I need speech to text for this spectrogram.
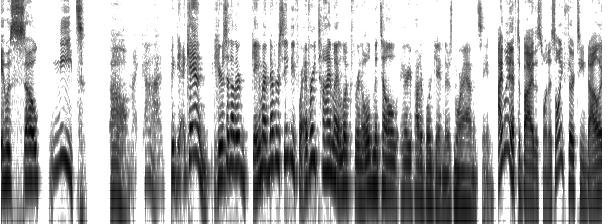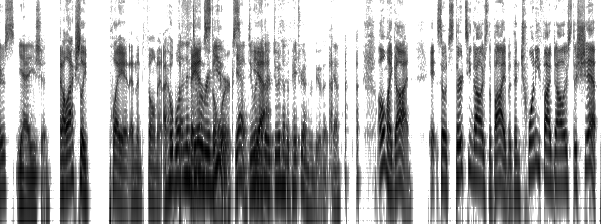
It was so neat. Oh my god! But again, here's another game I've never seen before. Every time I look for an old Mattel Harry Potter board game, there's more I haven't seen. I might have to buy this one. It's only thirteen dollars, Yeah, you should. and I'll actually play it and then film it. I hope Well, the and then do a fan still review. works. Yeah, do Yeah. another do another Patreon review of it. Yeah. Oh my god! It, so it's thirteen dollars to buy, but then twenty five dollars to ship.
